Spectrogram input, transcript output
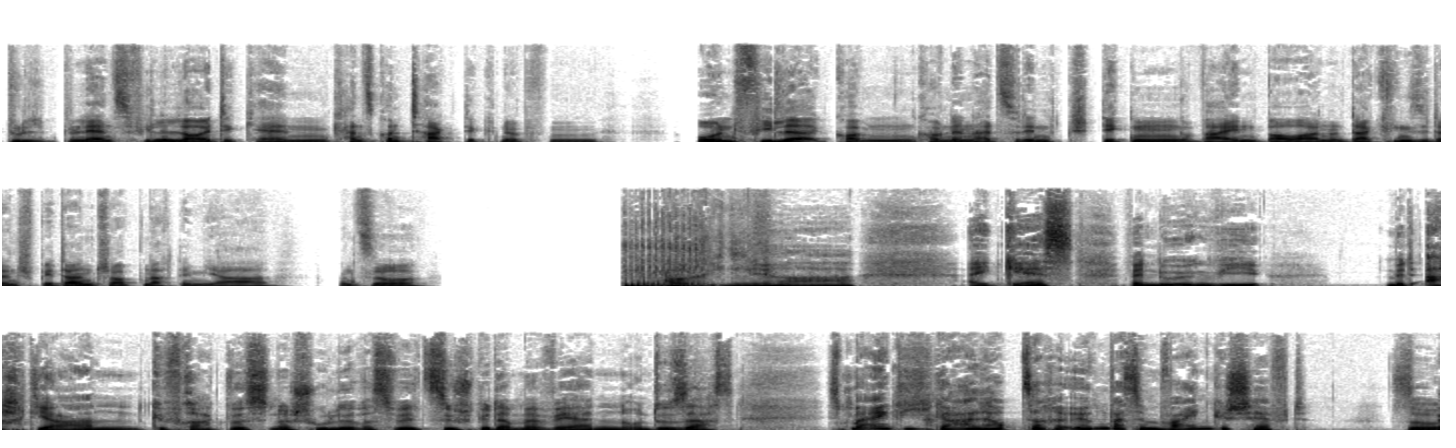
du lernst viele Leute kennen, kannst Kontakte knüpfen. Und viele kommen, kommen dann halt zu den dicken Weinbauern und da kriegen sie dann später einen Job nach dem Jahr und so. Richtig. Ja, I guess, wenn du irgendwie mit acht Jahren gefragt wirst in der Schule, was willst du später mehr werden? Und du sagst, ist mir eigentlich egal, Hauptsache irgendwas im Weingeschäft. So,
